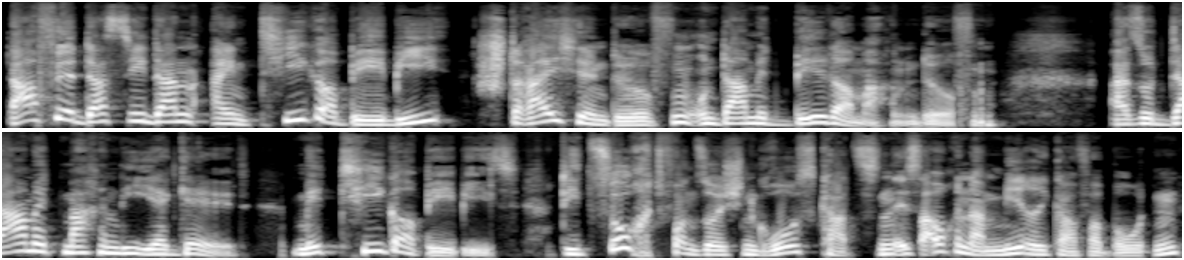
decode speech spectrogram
Dafür, dass sie dann ein Tigerbaby streicheln dürfen und damit Bilder machen dürfen. Also damit machen die ihr Geld. Mit Tigerbabys. Die Zucht von solchen Großkatzen ist auch in Amerika verboten.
